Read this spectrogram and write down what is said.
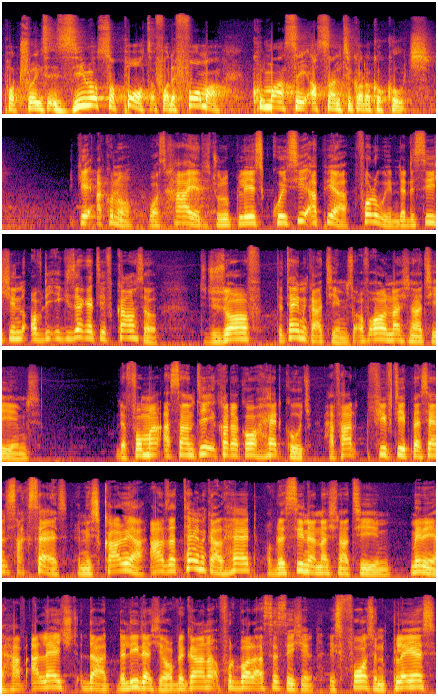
portrays zero support for the former Kumasi Asante Kotoko coach. CK Akonnor was hired to replace Kwesi Appiah following the decision of the Executive Council to dissolve the technical teams of all national teams. The former Asante Kotoko head coach have had 50% success in his career as the technical head of the senior national team. Many have alleged that the leadership of the Ghana Football Association is forcing players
